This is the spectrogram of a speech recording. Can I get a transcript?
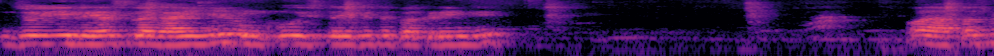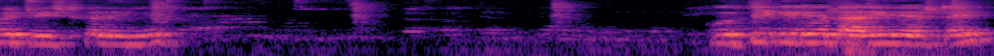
जो ये लेयर्स लगाई हैं, उनको इस तरीके से पकड़ेंगे। और आपस में ट्विस्ट करेंगे। कुर्ती के लिए बता रही हूँ हेयर स्टाइल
